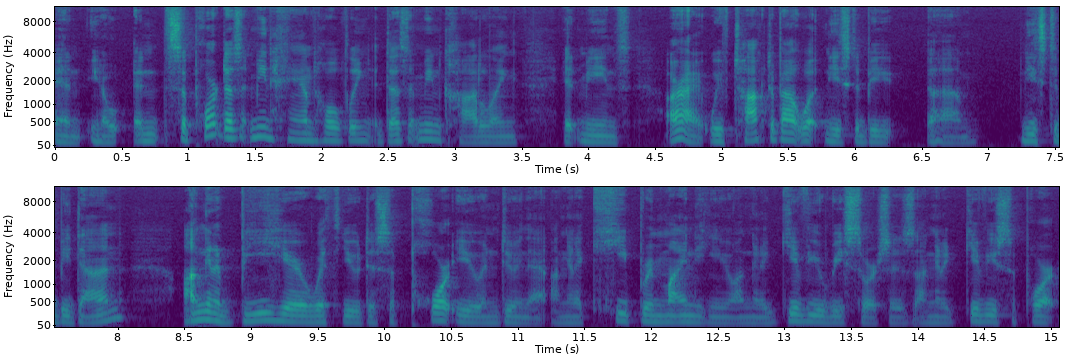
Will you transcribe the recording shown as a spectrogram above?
And you know, and support doesn't mean hand holding. It doesn't mean coddling. It means, all right, we've talked about what needs to be um, needs to be done. I'm going to be here with you to support you in doing that. I'm going to keep reminding you. I'm going to give you resources. I'm going to give you support.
